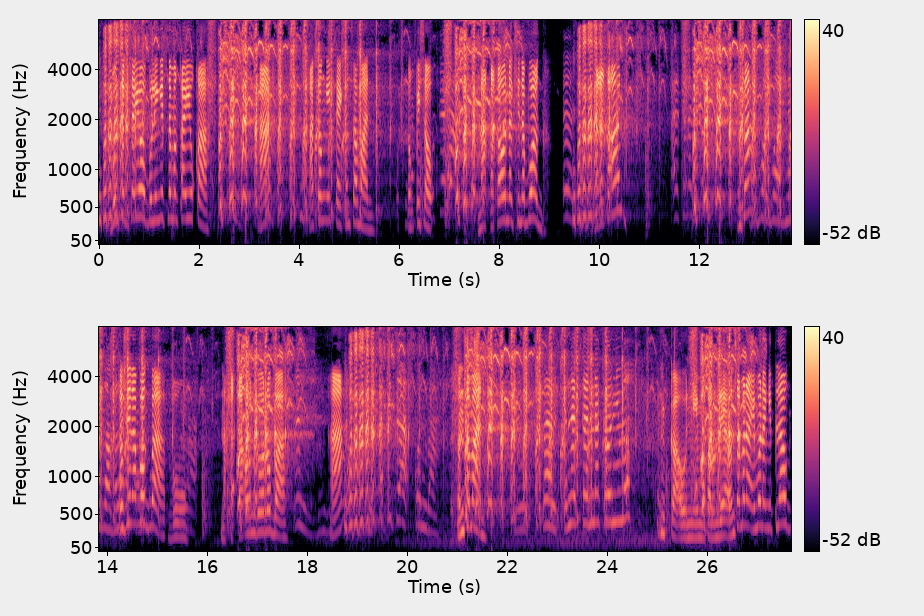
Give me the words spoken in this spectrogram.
Buntag sa'yo, bulingit naman kayo ka. Ha? Atong itek, unsa man? Tong piso. Nakakaon nagsinabuag. Nakakaon? Unsa? Tong sinabuag ba? Bo. Nakakaon goro ba? Ha? Unsa man? Kanak kanak ko nimo. Kaon ni mo karon diha. Unsa man na imo nang itlog?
